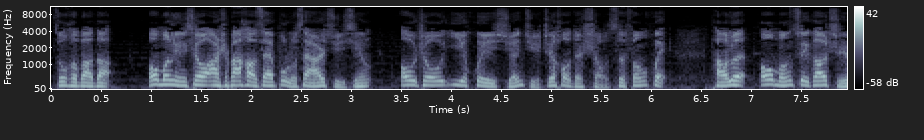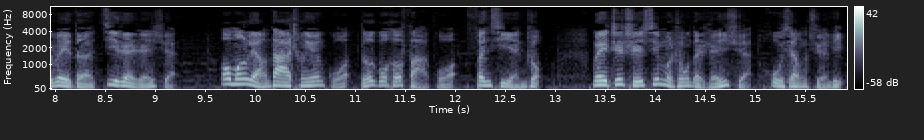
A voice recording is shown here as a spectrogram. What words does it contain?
综合报道，欧盟领袖二十八号在布鲁塞尔举行欧洲议会选举之后的首次峰会，讨论欧盟最高职位的继任人选。欧盟两大成员国德国和法国分歧严重。为支持心目中的人选互相角力。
